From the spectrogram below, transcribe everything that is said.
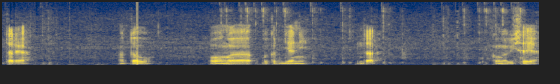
Ntar ya. Atau oh nggak bekerja nih? Ntar kok nggak bisa ya?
